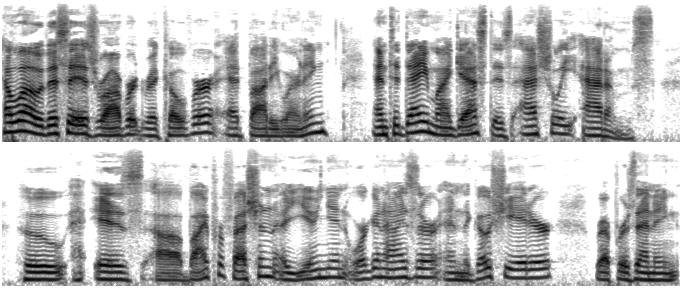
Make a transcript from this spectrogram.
Hello, this is Robert Rickover at Body Learning, and today my guest is Ashley Adams, who is uh, by profession a union organizer and negotiator representing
